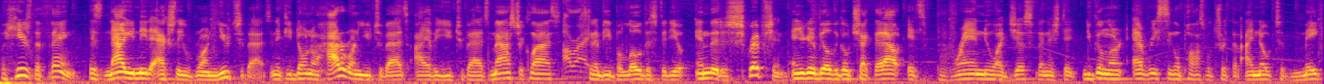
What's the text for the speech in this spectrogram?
But here's the thing, is now you need to actually run YouTube ads. And if you don't know how to run YouTube ads, I have a YouTube ads masterclass. Right. It's gonna be below this video in the description. And you're gonna be able to go check that out. It's brand new, I just finished it. You can learn every single possible trick that I know to make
